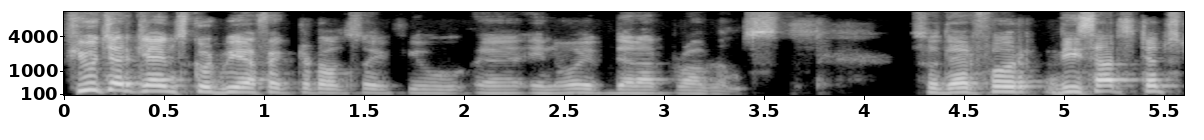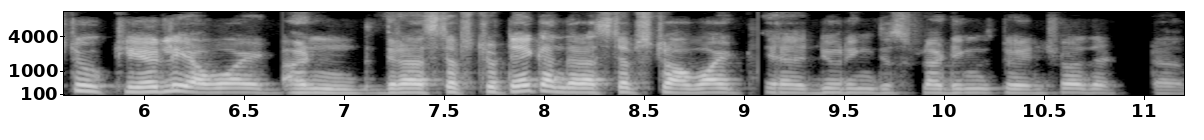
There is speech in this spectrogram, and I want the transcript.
future claims could be affected also if you uh, you know if there are problems. So therefore, these are steps to clearly avoid, and there are steps to take, and there are steps to avoid uh, during this flooding to ensure that uh,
